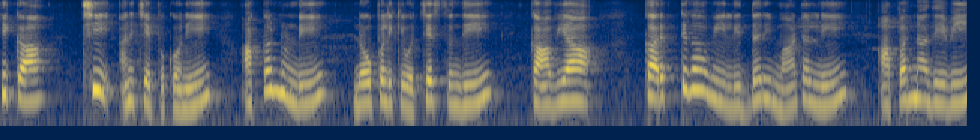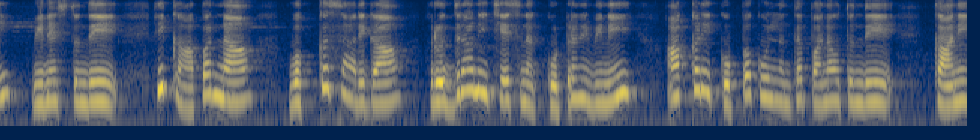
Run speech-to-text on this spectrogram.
ఇక ఛీ అని చెప్పుకొని అక్కడి నుండి లోపలికి వచ్చేస్తుంది కావ్య. కరెక్ట్గా వీళ్ళిద్దరి మాటల్ని అపర్ణాదేవి వినేస్తుంది. ఇక అపర్ణ ఒక్కసారిగా రుద్రాణి చేసిన కుట్రని విని అక్కడే కుప్పకూలినంత పనవుతుంది. కానీ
